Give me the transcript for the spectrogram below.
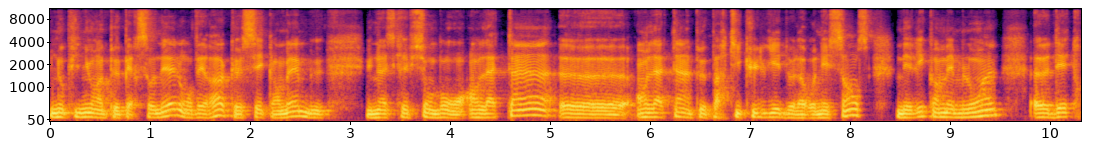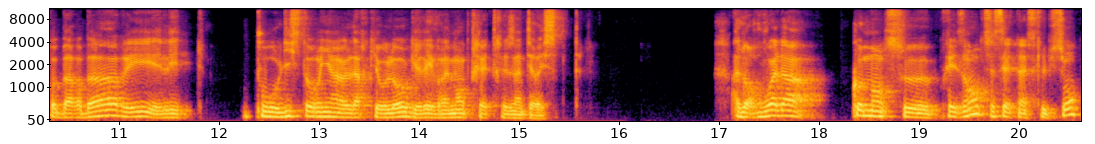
une opinion un peu personnelle. On verra que c'est quand même une inscription, bon, en latin, euh, en latin un peu particulier de la Renaissance, mais elle est quand même loin d'être barbare et elle est, pour l'historien, l'archéologue, elle est vraiment très très intéressante. Alors voilà comment se présente cette inscription.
